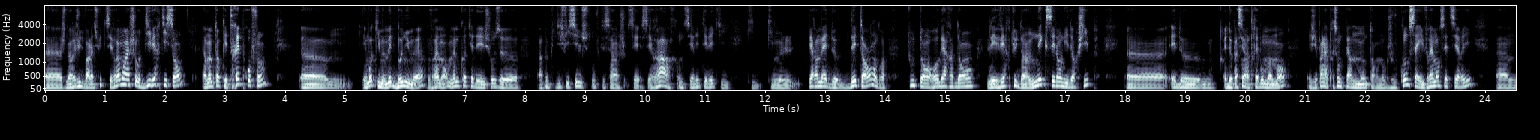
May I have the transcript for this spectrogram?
Euh, je me réjouis de voir la suite. C'est vraiment un show divertissant et en même temps qui est très profond. Et moi qui me met de bonne humeur, vraiment, même quand il y a des choses euh, un peu plus difficiles, je trouve que c'est, rare une série télé qui me permet de détendre tout en regardant les vertus d'un excellent leadership euh, et, de, et de passer un très bon moment et j'ai pas l'impression de perdre mon temps. Donc je vous conseille vraiment cette série, euh,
